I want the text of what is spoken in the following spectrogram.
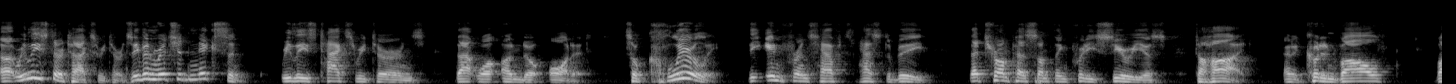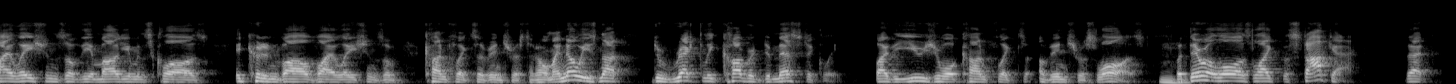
uh, released their tax returns. Even Richard Nixon released tax returns that were under audit. So clearly, the inference have, has to be that Trump has something pretty serious to hide. And it could involve violations of the emoluments clause. It could involve violations of conflicts of interest at home. I know he's not directly covered domestically by the usual conflicts of interest laws, mm-hmm. but there are laws like the Stock Act that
